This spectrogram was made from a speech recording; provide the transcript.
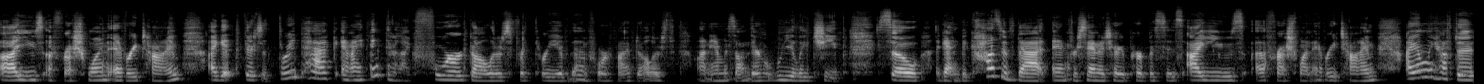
I use a fresh one every time. I get, there's a three pack and I think they're like $4 for three of them, four or $5 on Amazon. They're really cheap. So again, because of that and for sanitary purposes, I use a fresh one every time. I only have to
